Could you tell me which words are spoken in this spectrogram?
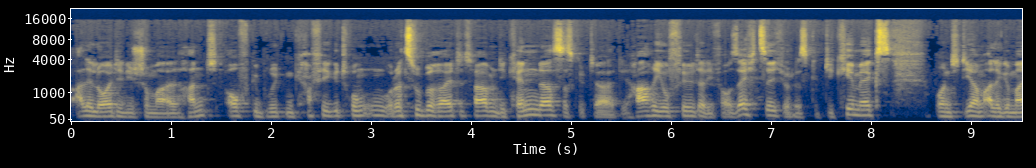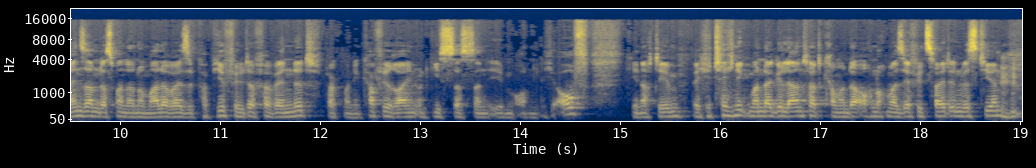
alle Leute, die schon mal handaufgebrühten Kaffee getrunken oder zubereitet haben, die kennen das. Es gibt ja die Hario-Filter, die V60 und es gibt die Chemex und die haben alle gemeinsam, dass man da normalerweise Papierfilter verwendet, packt man den Kaffee rein und gießt das dann eben ordentlich auf. Je nachdem, welche Technik man da gelernt hat, kann man da auch nochmal sehr viel Zeit investieren. Mhm.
